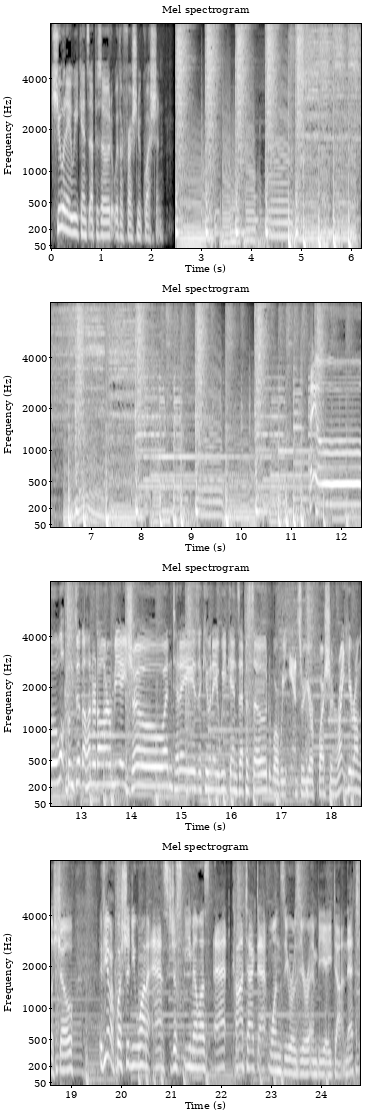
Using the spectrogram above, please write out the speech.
Q&A weekends episode with a fresh new question. To the $100 MBA show, and today is a Q&A weekends episode where we answer your question right here on the show. If you have a question you want to ask, just email us at contact at 100mba.net.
